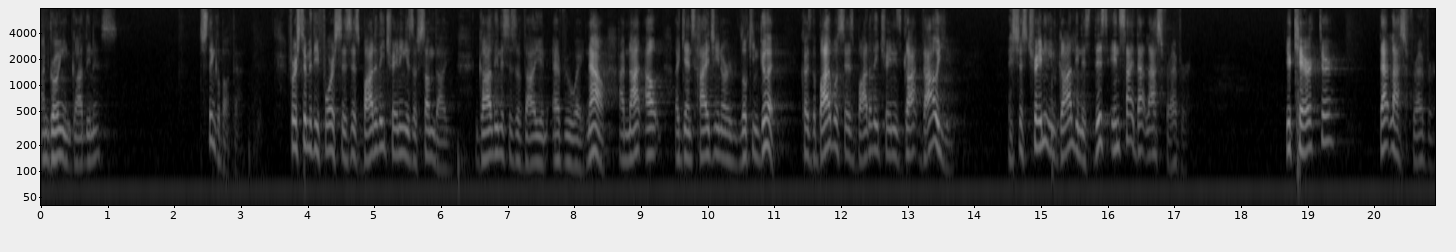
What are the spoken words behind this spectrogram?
On growing in godliness? Just think about that. 1 Timothy 4 says this bodily training is of some value. Godliness is of value in every way. Now, I'm not out against hygiene or looking good because the Bible says bodily training's got value. It's just training in godliness. This insight, that lasts forever. Your character, that lasts forever.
